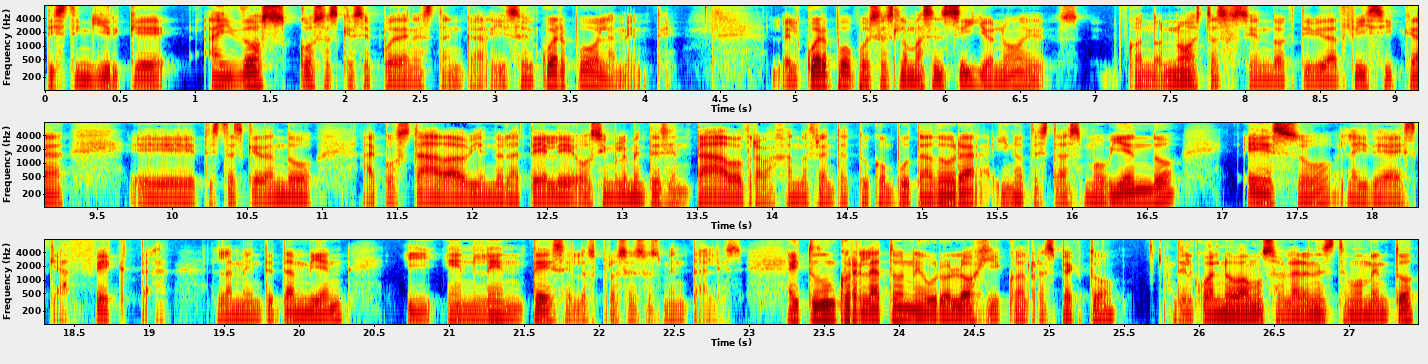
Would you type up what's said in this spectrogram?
distinguir que hay dos cosas que se pueden estancar y es el cuerpo o la mente. El cuerpo, pues es lo más sencillo, ¿no? cuando no estás haciendo actividad física, eh, te estás quedando acostada viendo la tele o simplemente sentado trabajando frente a tu computadora y no te estás moviendo, eso, la idea es que afecta la mente también y enlentece los procesos mentales. Hay todo un correlato neurológico al respecto del cual no vamos a hablar en este momento,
